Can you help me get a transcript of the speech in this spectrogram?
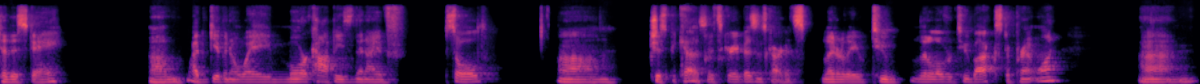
to this day. Um, I've given away more copies than I've sold um, just because it's a great business card. It's literally two little over two bucks to print one. Um,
